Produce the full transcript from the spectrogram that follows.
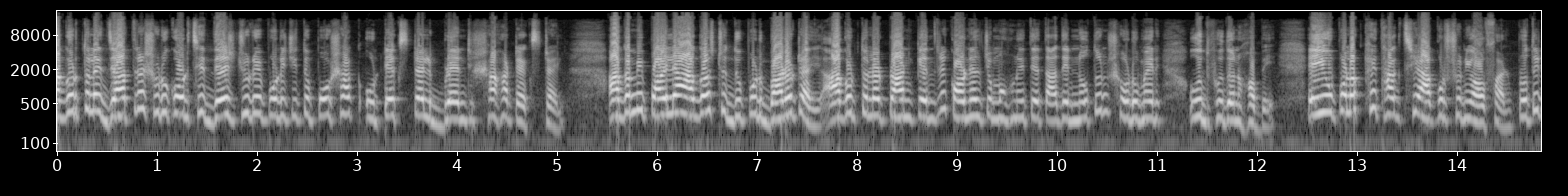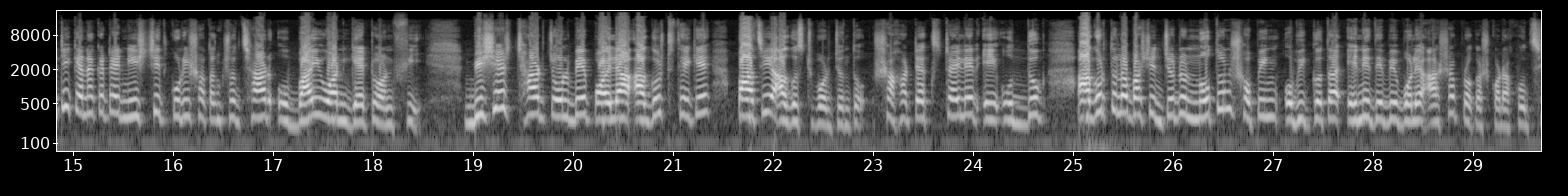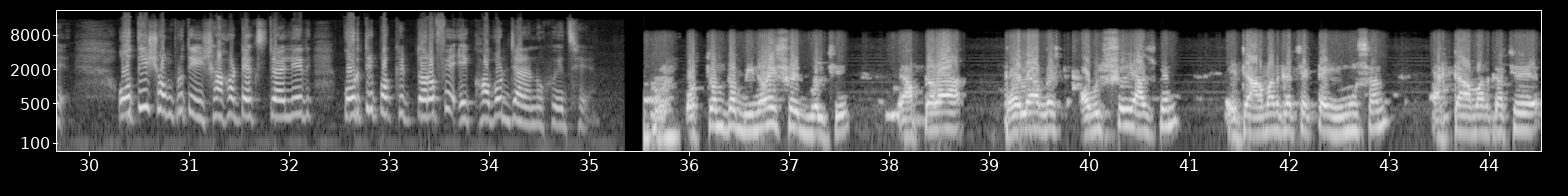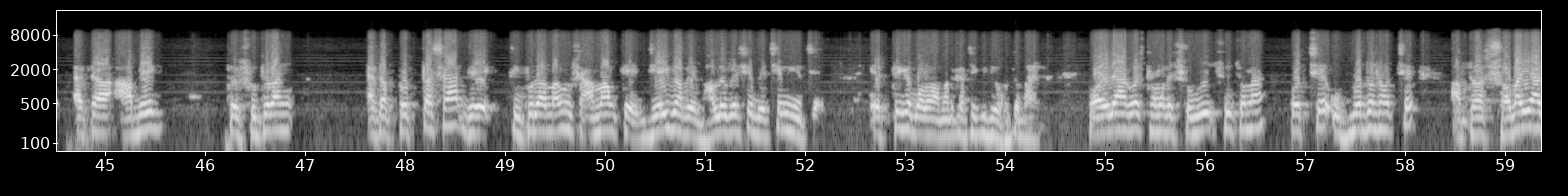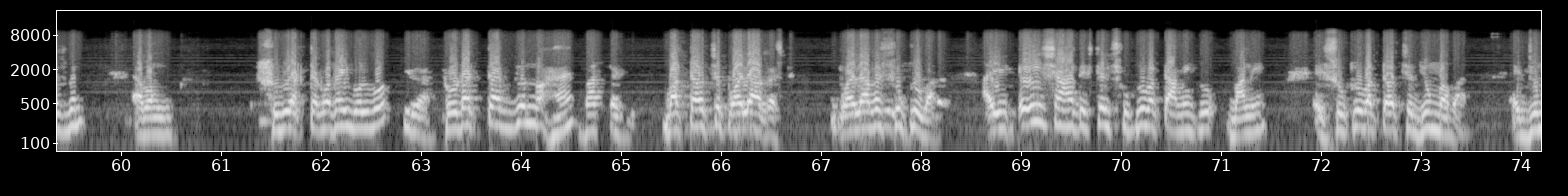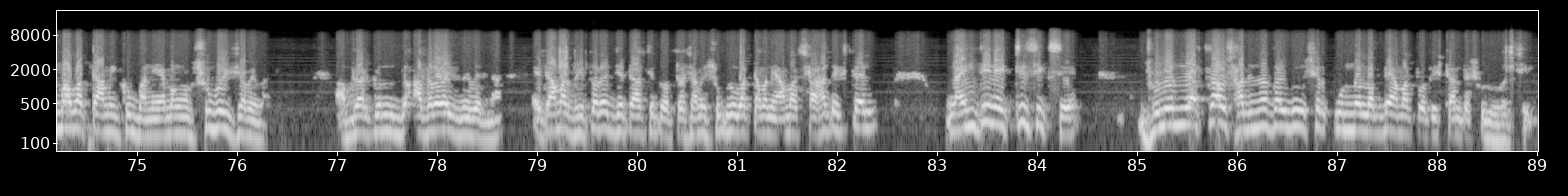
আগরতলায় যাত্রা শুরু করছে দেশ জুড়ে পরিচিত পোশাক ও টেক্সটাইল ব্র্যান্ড সাহা টেক্সটাইল। আগামী পয়লা আগস্ট দুপুর বারোটায় আগরতলার প্রাণকেন্দ্রে কর্নেল চৌমুহনীতে তাদের নতুন শোরুমের উদ্বোধন হবে। এই উপলক্ষে থাকছে আকর্ষণীয় অফার। প্রতিটি কেনাকাটায় নিশ্চিত কুড়ি শতাংশ ছাড় ও buy one get one free. বিশেষ ছাড় চলবে পয়লা আগস্ট থেকে পাঁচই আগস্ট পর্যন্ত। সাহা টেক্সটাইলের এই উদ্যোগ আগরতলাবাসীর জন্য নতুন শপিং অভিজ্ঞতা এনে দেবে বলে আশা প্রকাশ করা হচ্ছে। অতি সম্প্রতি সাহা টেক্সটাইলের কর্তৃপক্ষের তরফে এই খবর জানানো হয়েছে। অত্যন্ত বিনয়ের সহিত বলছি, আপনারা পয়লা আগস্ট অবশ্যই আসবেন। এটা আমার কাছে একটা ইমোশন, একটা আমার কাছে একটা আবেগ। তো সুতরাং একটা প্রত্যাশা যে ত্রিপুরার মানুষ আমাকে যেইভাবে ভালোবেসে বেছে নিয়েছে, এর থেকে বড় আমার কাছে কিছু হতে পারে না। পয়লা আগস্ট আমাদের শুভ সূচনা হচ্ছে, উদ্বোধন হচ্ছে। আপনারা সবাই আসবেন। এবং শুধু একটা কথাই বলব প্রোডাক্টটার জন্য হ্যাঁ বার্তা কি? বার্তা হচ্ছে পয়লা আগস্ট। পয়লা আগস্ট শুক্রবার। এই এই সাহা টেক্সটাইল শুক্রবারটা আমি খুব মানি এই শুক্রবারটা হচ্ছে জুম্মাবার। এই জুম্মাবারটা আমি খুব মানি এবং শুভ হিসাবে মানি। আপনার কিন্তু আদারওয়াইজ নেবেন না। এটা আমার ভিতরের যেটা আছে প্রত্যাশা আমি শুক্রবারটা মানে। আমার সাহা টেক্সটাইল নাইনটিন এইটটি সিক্সে ঝুলন যাত্রা ও স্বাধীনতা দিবসের পূর্ণ লগ্নে আমার প্রতিষ্ঠানটা শুরু হয়েছিল।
